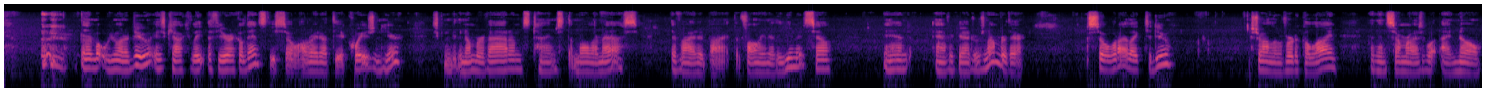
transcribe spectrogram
and what we want to do is calculate the theoretical density. So I'll write out the equation here. It's going to be the number of atoms times the molar mass divided by the volume of the unit cell and Avogadro's number there. So what I like to do, is draw a little vertical line and then summarize what I know.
